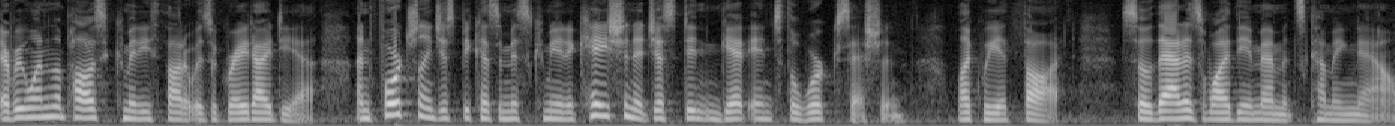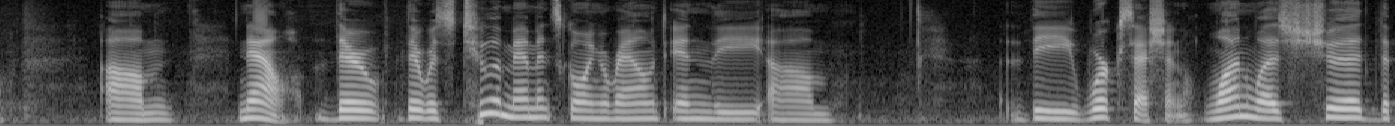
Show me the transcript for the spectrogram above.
Everyone in the policy committee thought it was a great idea. Unfortunately, just because of miscommunication, it just didn't get into the work session like we had thought. So that is why the amendment's coming now. Um, Now, there, there was two amendments going around in the, um, the work session. One was, should the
